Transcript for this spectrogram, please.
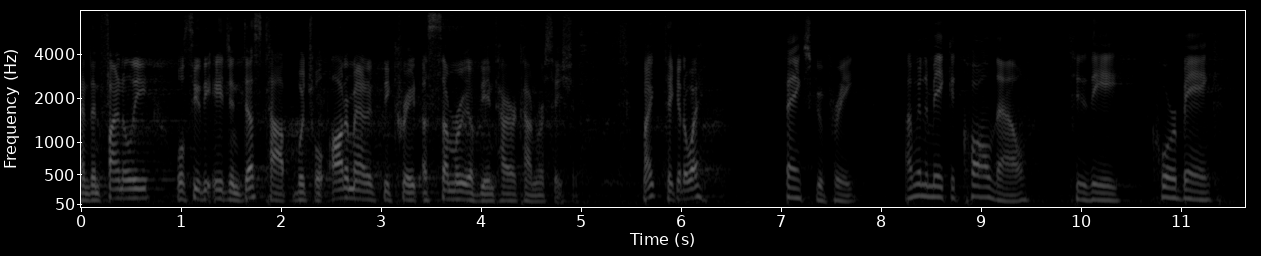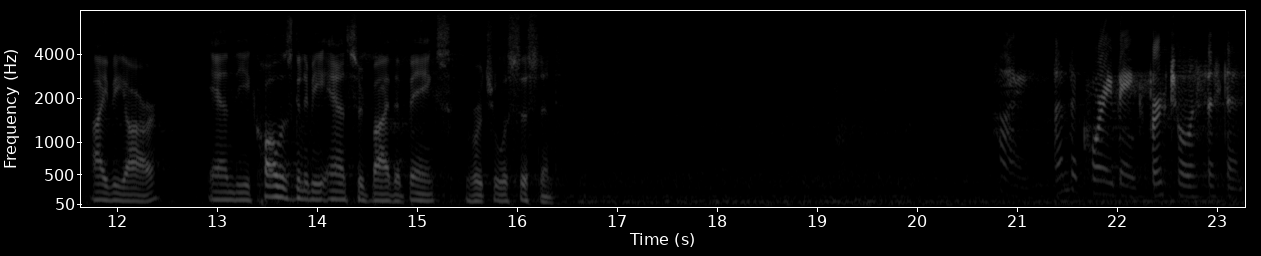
And then finally, we'll see the agent desktop, which will automatically create a summary of the entire conversation. Mike, take it away. Thanks, Gurpreet. I'm going to make a call now to the Core Bank IVR and the call is going to be answered by the bank's virtual assistant. Hi, I'm the Corey Bank virtual assistant.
